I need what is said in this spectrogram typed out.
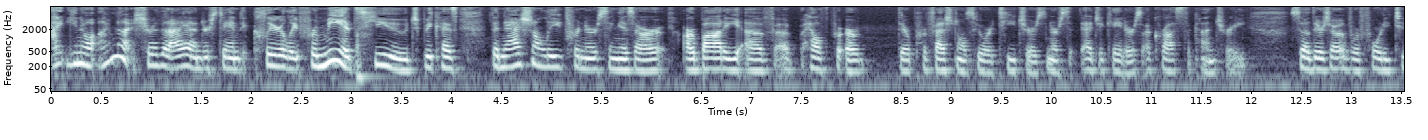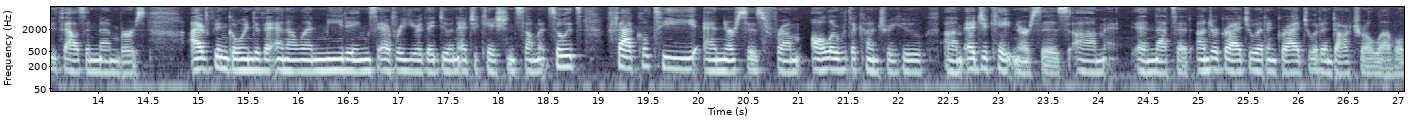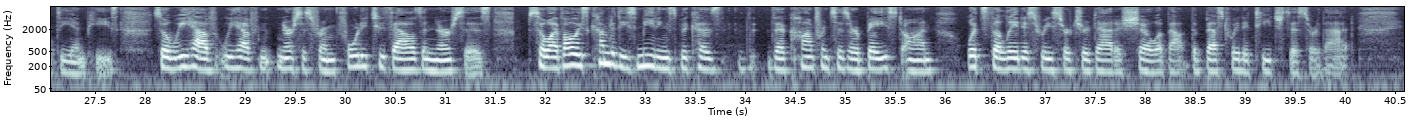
I, you know, I'm not sure that I understand it clearly. For me, it's huge because the National League for Nursing is our, our body of uh, health, or they're professionals who are teachers, nurse educators across the country. So there's over 42,000 members. I've been going to the NLN meetings every year. They do an education summit. So it's faculty and nurses from all over the country who um, educate nurses, um, and that's at undergraduate and graduate and doctoral level DNPs. So we have we have nurses from 42,000 nurses. So I've always come to these meetings because th- the conferences are based on what's the latest research or data show about the best way to teach this or that.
